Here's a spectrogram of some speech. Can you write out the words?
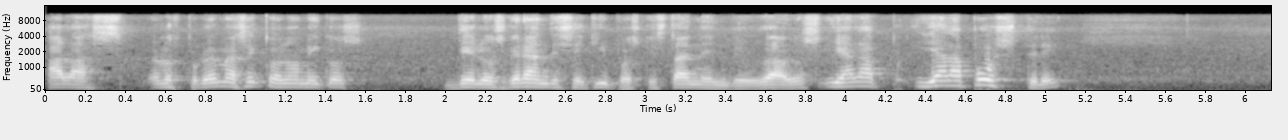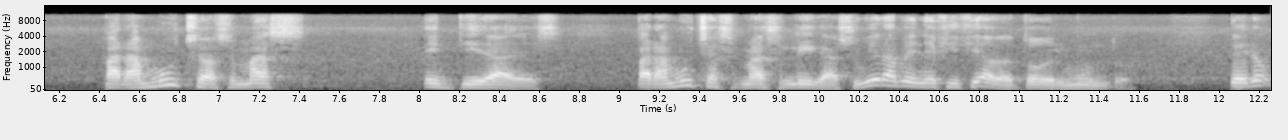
a, los problemas económicos de los grandes equipos que están endeudados y a la, y a la postre, para muchas más entidades, para muchas más ligas, hubiera beneficiado a todo el mundo. Pero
